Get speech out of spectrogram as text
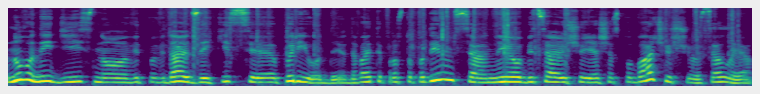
ну, вони дійсно відповідають за якісь періоди. Давайте просто подивимося. Не обіцяю, що я зараз побачу щось, але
